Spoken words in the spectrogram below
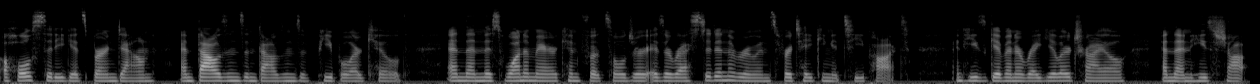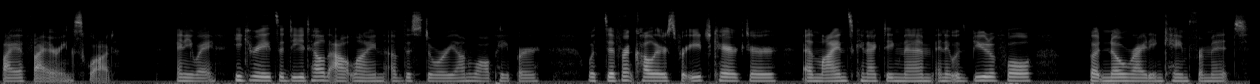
A whole city gets burned down, and thousands and thousands of people are killed, and then this one American foot soldier is arrested in the ruins for taking a teapot, and he's given a regular trial, and then he's shot by a firing squad. Anyway, he creates a detailed outline of the story on wallpaper with different colors for each character and lines connecting them, and it was beautiful, but no writing came from it.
